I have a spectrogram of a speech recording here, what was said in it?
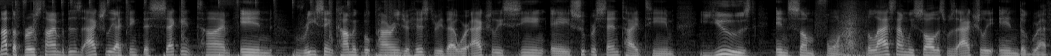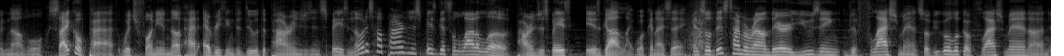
not the first time, but this is actually, I think, the second time in recent comic book Power Ranger history that we're actually seeing a Super Sentai team used in some form. The last time we saw this was actually in the graphic novel Psychopath, which funny enough had everything to do with the Power Rangers in space. And notice how Power Rangers Space gets a lot of love. Power Rangers Space is godlike, what can I say? And so this time around, they're using the Flashman. So if you go look up Flashman on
